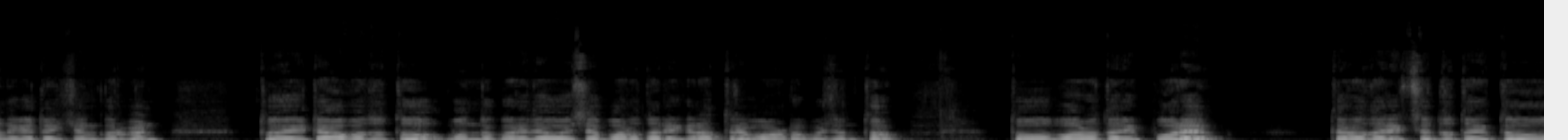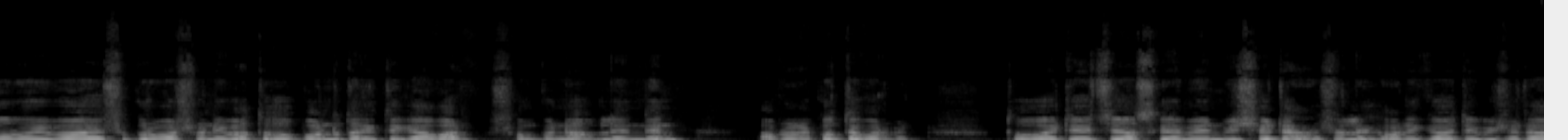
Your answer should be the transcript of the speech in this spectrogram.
অনেকে টেনশন করবেন। তো এটা আপাতত বন্ধ করে দেওয়া হয়েছে বারো তারিখ রাত্রে বারোটা পর্যন্ত। তো বারো তারিখ পরে তেরো তারিখ, চোদ্দ তারিখ তো রবিবার, শুক্রবার, শনিবার, তো পনেরো তারিখ থেকে আবার সম্পূর্ণ লেনদেন আপনারা করতে পারবেন। তো এটা হচ্ছে আজকে মেন বিষয়টা। আসলে অনেকে হয়তো বিষয়টা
